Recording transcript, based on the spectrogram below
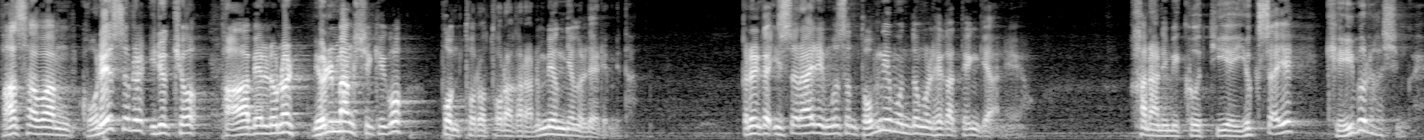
바사왕 고레스를 일으켜 바벨론을 멸망시키고 본토로 돌아가라는 명령을 내립니다. 그러니까 이스라엘이 무슨 독립운동을 해가 된 게 아니에요. 하나님이 그 뒤에 역사에 개입을 하신 거예요.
